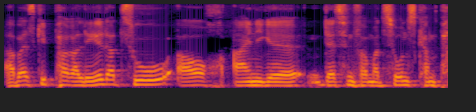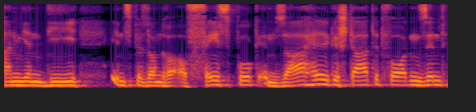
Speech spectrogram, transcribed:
Aber es gibt parallel dazu auch einige Desinformationskampagnen, die insbesondere auf Facebook im Sahel gestartet worden sind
